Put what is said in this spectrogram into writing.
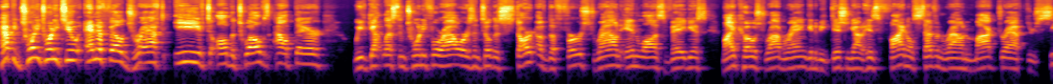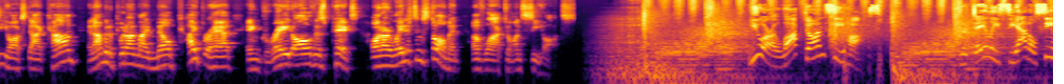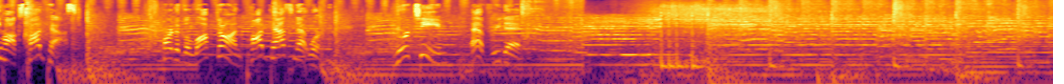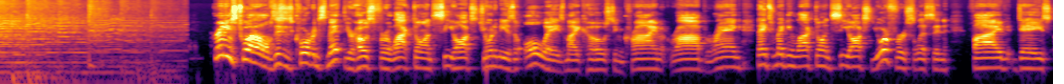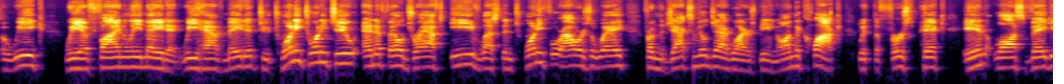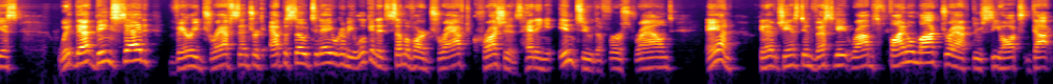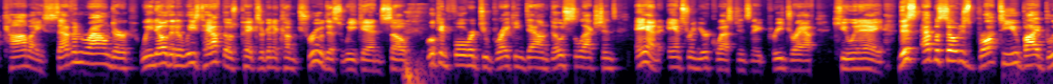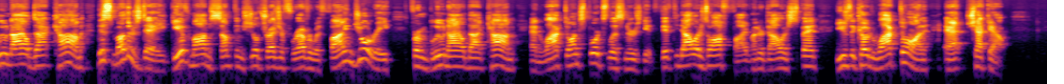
Happy 2022 NFL Draft Eve to all the 12s out there. We've got less than 24 hours until the start of the first round in Las Vegas. My host, Rob Rang, going to be dishing out his final seven round mock draft through Seahawks.com. And I'm going to put on my Mel Kiper hat and grade all of his picks on our latest installment of Locked On Seahawks. You are Locked On Seahawks, your daily Seattle Seahawks podcast part of the Locked On Podcast Network. Your team every day. Greetings, 12s. This is Corbin Smith, your host for Locked On Seahawks. Joining me as always, my co host in crime, Rob Rang. Thanks for making Locked On Seahawks your first listen five days a week. We have finally made it. We have made it to 2022 NFL Draft Eve, less than 24 hours away from the Jacksonville Jaguars being on the clock with the first pick in Las Vegas. With that being said, very draft centric episode today. We're going to be looking at some of our draft crushes heading into the first round. And Going to have a chance to investigate Rob's final mock draft through Seahawks.com, a seven rounder. We know that at least half those picks are going to come true this weekend. So, looking forward to breaking down those selections and answering your questions in a pre-draft Q&A. This episode is brought to you by BlueNile.com. This Mother's Day, give mom something she'll treasure forever with fine jewelry from BlueNile.com. And Locked On Sports listeners get $50 off, $500 spent Use the code locked on at checkout.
